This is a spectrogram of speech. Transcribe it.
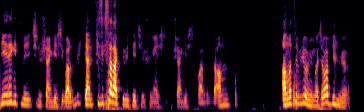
bir yere gitme için üşengeçlik vardır. Bir- Yani fiziksel aktivite için üşengeçlik, üşengeçlik vardır. Da An- anlatabiliyor muyum acaba bilmiyorum.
